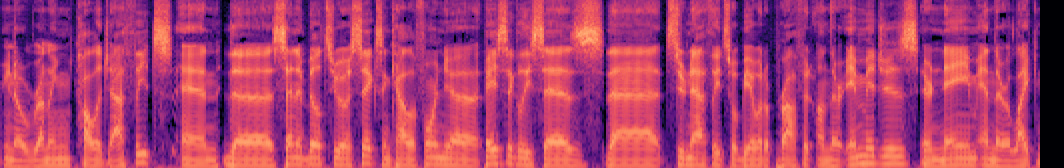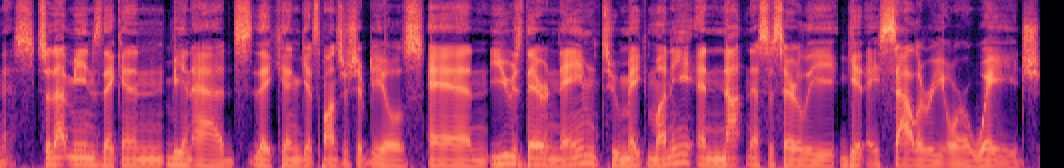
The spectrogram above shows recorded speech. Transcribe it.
you know running college athletes. And the Senate Bill 206 in California basically says that student athletes will be able to profit on their images, their name, and their likeness. So that means they can be in ads, they can get sponsorship deals, and use their name to make money and not necessarily get a salary or a wage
